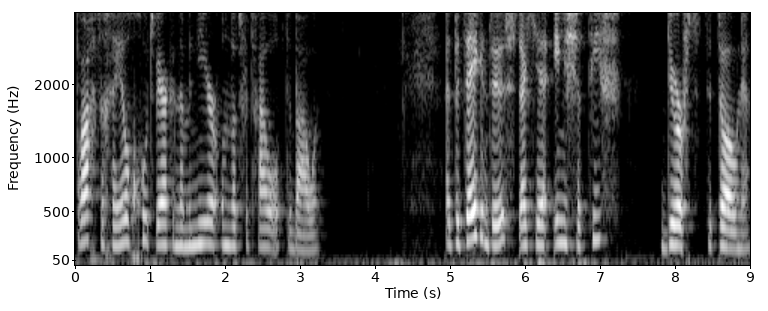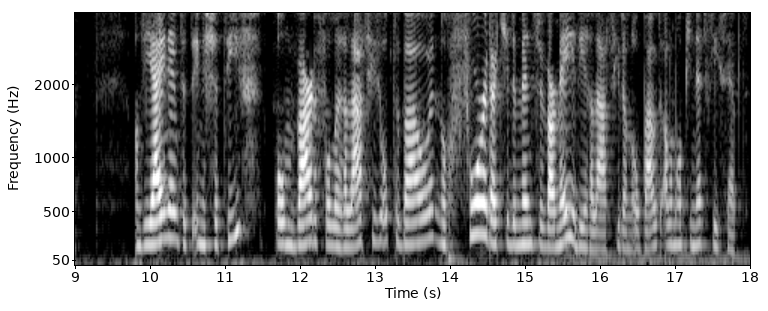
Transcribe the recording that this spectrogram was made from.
prachtige, heel goed werkende manier om dat vertrouwen op te bouwen. Het betekent dus dat je initiatief durft te tonen. Want jij neemt het initiatief om waardevolle relaties op te bouwen, nog voordat je de mensen waarmee je die relatie dan opbouwt, allemaal op je netvlies hebt.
